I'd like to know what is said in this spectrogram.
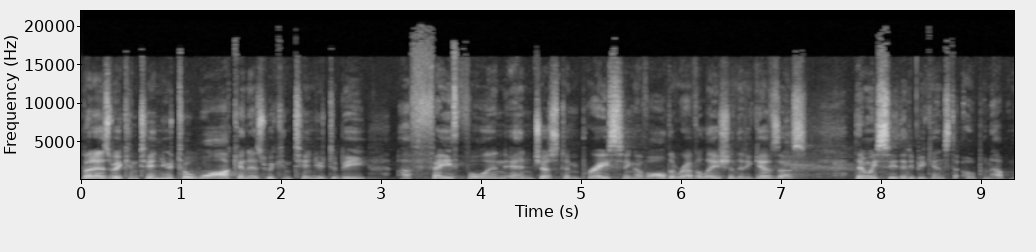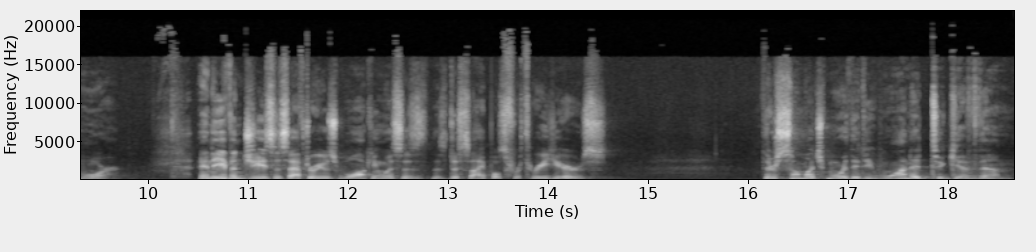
But as we continue to walk and as we continue to be uh, faithful and, and just embracing of all the revelation that He gives us, then we see that He begins to open up more. And even Jesus, after He was walking with His, his disciples for three years, there's so much more that He wanted to give them,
